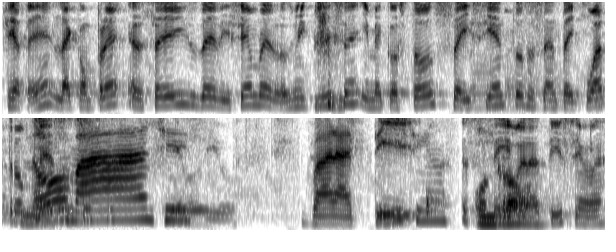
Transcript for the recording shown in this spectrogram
Fíjate, ¿eh? la compré el 6 de diciembre de 2015 y me costó 664 No pesos. Qué manches. odio. Baratísimo. Sí, baratísima.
